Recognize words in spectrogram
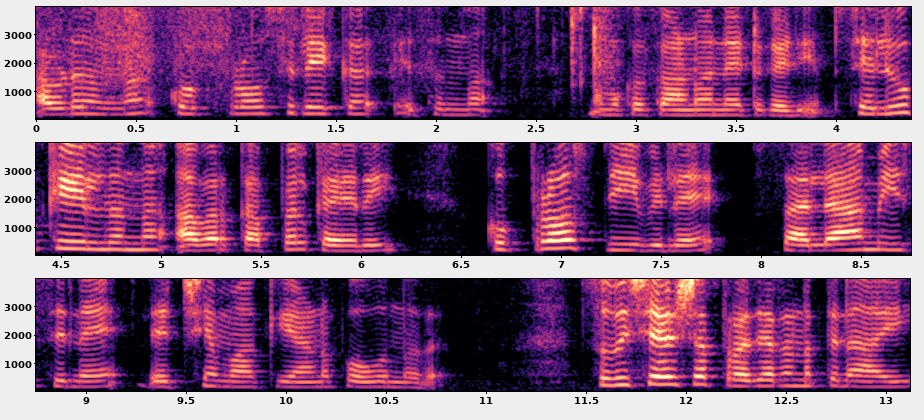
അവിടെ നിന്ന് കുപ്രോസിലേക്ക് എത്തുന്ന നമുക്ക് കാണുവാനായിട്ട് കഴിയും. സെലൂക്കിയിൽ നിന്ന് അവർ കപ്പൽ കയറി കുപ്രോസ് ദ്വീപിലെ സലാമീസിനെ ലക്ഷ്യമാക്കിയാണ് പോകുന്നത്. സുവിശേഷ പ്രചരണത്തിനായി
